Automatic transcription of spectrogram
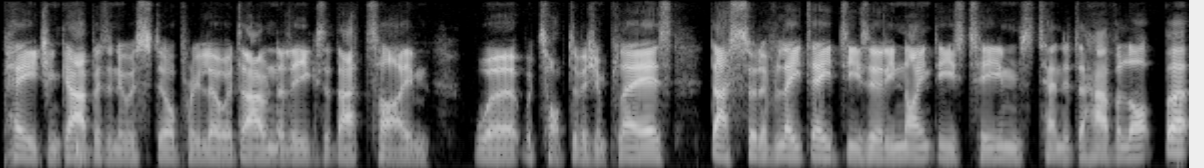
Page and Gabbidon, and who was still pretty lower down the leagues at that time, were were top division players. That sort of late 80s, early 90s teams tended to have a lot. But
